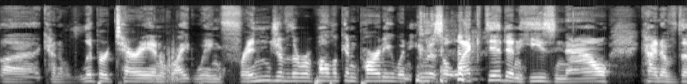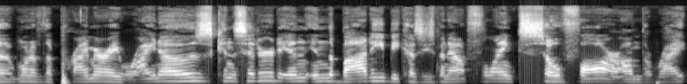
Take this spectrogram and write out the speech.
uh, kind of libertarian right wing fringe of the Republican Party when he was elected, and he's now kind of the one of the primary RINOs considered in in the body because he's been outflanked so far on the right.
